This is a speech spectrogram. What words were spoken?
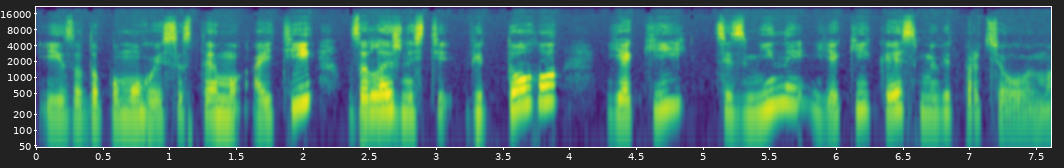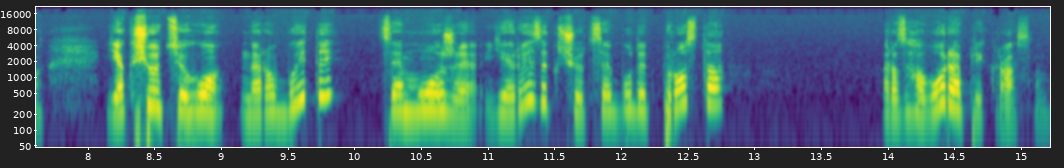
і за допомогою системи IT, в залежності від того, які ці зміни, який кейс ми відпрацьовуємо. Якщо цього не робити, це може є ризик, що це будуть просто розговори о прекрасному.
